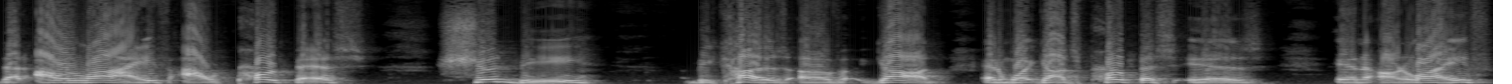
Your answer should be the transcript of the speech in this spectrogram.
that our life, our purpose, should be because of God and what God's purpose is in our life.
